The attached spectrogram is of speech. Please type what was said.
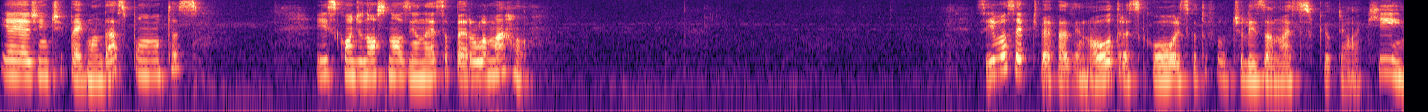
E aí, a gente pega uma das pontas E esconde o nosso nozinho nessa pérola marrom. Se você estiver fazendo outras cores, que eu tô utilizando essas que eu tenho aqui,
